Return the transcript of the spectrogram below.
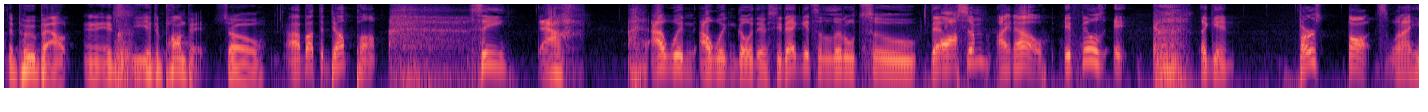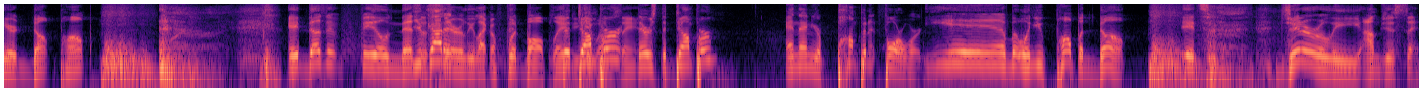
the poop out, and it's you have to pump it. So, how about the dump pump? See, ah, I wouldn't. I wouldn't go there. See, that gets a little too that, awesome. I know. It feels it again. First thoughts when I hear dump pump. it doesn't feel necessarily like a football play. The if you get what I'm dumper, there's the dumper, and then you're pumping it forward. Yeah, but when you pump a dump, it's generally. I'm just saying.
